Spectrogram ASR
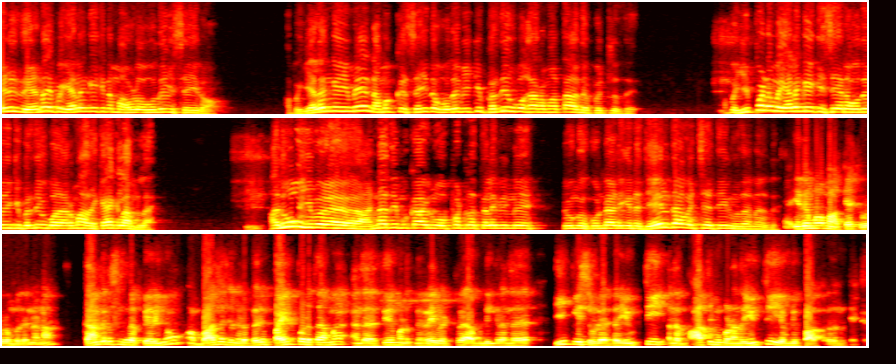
எளிது. ஏன்னா இப்போ இலங்கைக்கு நம்ம அவ்வளவு உதவி செய்யறோம் அப்போ இலங்கையுமே நமக்கு செய்த உதவிக்கு பிரதி உபகாரமாக தான் அதை பெற்றுது. அப்ப இப்ப நம்ம இலங்கைக்கு செய்யற உதவிக்கு பிரதி உபகாரமா அதை கேட்கலாம்ல? அதுவும் இவ அதிமுகவின் ஒப்பற்ற தலைவின்னு இவங்க கொண்டாடுகிற ஜெயலலிதா வச்ச தீர்வு தானே அது? இதன் மூலமா கேட்க விரும்புது என்னன்னா காங்கிரஸ்ங்கிற பேரையும் பாஜகங்கிற பேரையும் பயன்படுத்தாம அந்த தீர்மானத்தை நிறைவேற்று அப்படிங்கிற அந்த இபிஎஸ் உடைய அந்த யுக்தி அந்த அதிமுக அந்த யுக்தி எப்படி பாக்குறதுன்னு கேட்க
